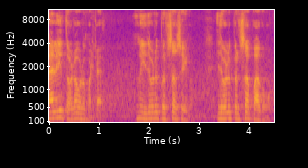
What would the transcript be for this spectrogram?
வேலையும் தொட விட மாட்டார். இன்னும் இதை விட பெருசாக செய்யணும். இதை விட பெருசாக பார்க்கணும்.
